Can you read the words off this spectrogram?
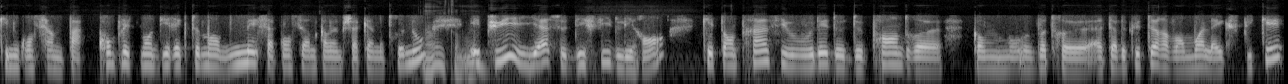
qui ne nous concerne pas complètement directement, mais ça concerne quand même chacun d'entre nous. Et puis, il y a ce défi de l'Iran, qui est en train, si vous voulez, de, de prendre, euh, comme votre interlocuteur avant moi l'a expliqué,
